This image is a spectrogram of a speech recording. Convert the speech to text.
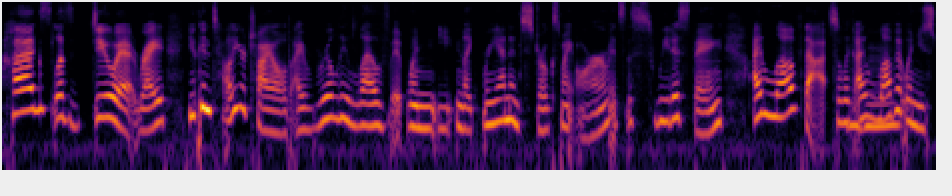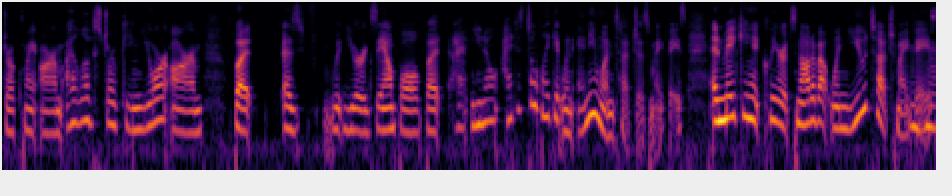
hugs, let's do it, right? You can tell your child, I really love it when you, like, Rhiannon strokes my arm. It's the sweetest thing. I love that. So, like, I love it when you stroke my arm. I love stroking your arm, but as with your example, but uh, you know, I just don't like it when anyone touches my face. And making it clear it's not about when you touch my face.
